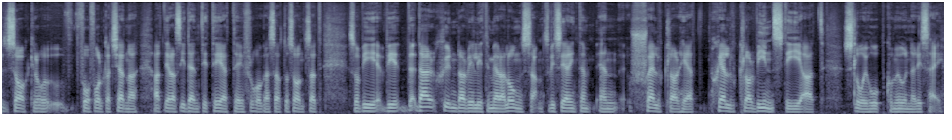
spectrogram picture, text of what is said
saker och få folk att känna att deras identitet är ifrågasatt och sånt. Så, att, så vi, vi, där skyndar vi lite mer långsamt. Så vi ser inte en, en själv självklarhet, självklar vinst i att slå ihop kommuner i sig.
